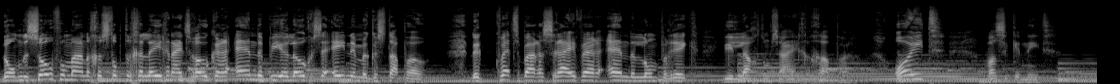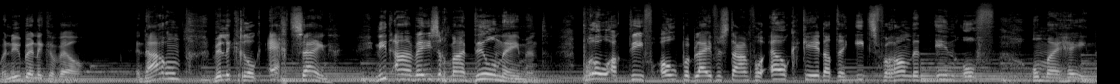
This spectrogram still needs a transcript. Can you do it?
De om de zoveel maanden gestopte gelegenheidsroker en de biologische een in mijn Gestapo. De kwetsbare schrijver en de lomperik die lacht om zijn eigen grappen. Ooit was ik er niet, maar nu ben ik er wel. En daarom wil ik er ook echt zijn. Niet aanwezig, maar deelnemend. Proactief open blijven staan voor elke keer dat er iets verandert in of om mij heen.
